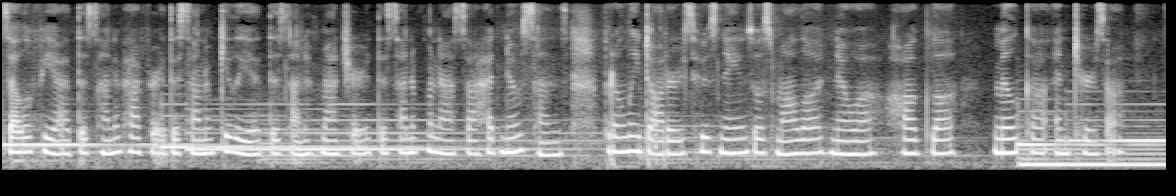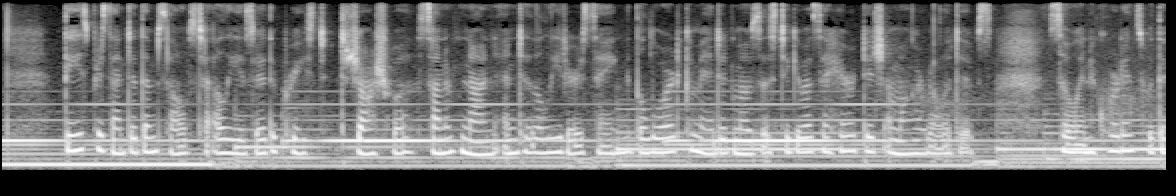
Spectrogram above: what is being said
Zelophehad, the son of Hepher, the son of Gilead, the son of Machir, the son of Manasseh, had no sons, but only daughters, whose names was Mahlah, Noah, Hoglah, Milcah, and Tirzah. These presented themselves to Eleazar the priest, to Joshua, son of Nun, and to the leaders, saying, The Lord commanded Moses to give us a heritage among our relatives. So, in accordance with the,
